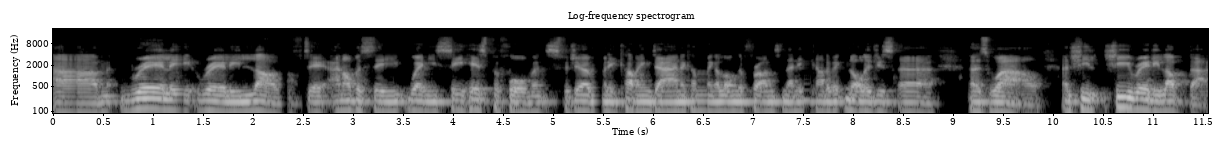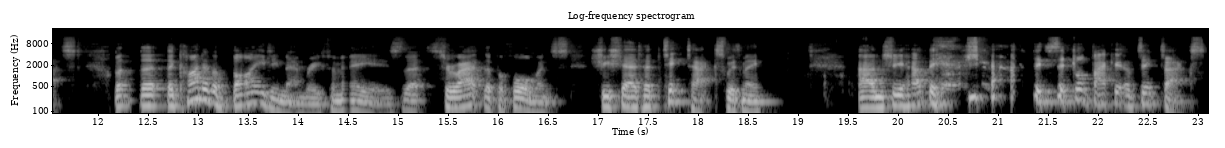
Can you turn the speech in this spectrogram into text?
um, really, really loved it. And obviously, when you see his performance for Germany coming down and coming along the front, and then he kind of acknowledges her as well, and she she really loved that. But the the kind of abiding memory for me is that throughout the performance, she shared her Tic Tacs with me, and she had the. She had this little packet of Tic Tacs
